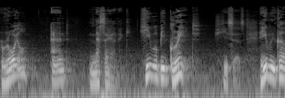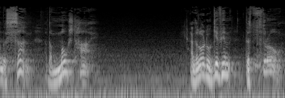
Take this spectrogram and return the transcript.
royal and messianic. He will be great, he says, and he will become the son of the Most High and the Lord will give him the throne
